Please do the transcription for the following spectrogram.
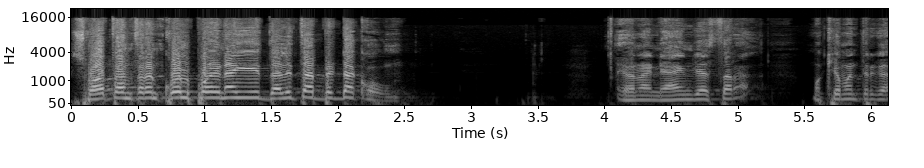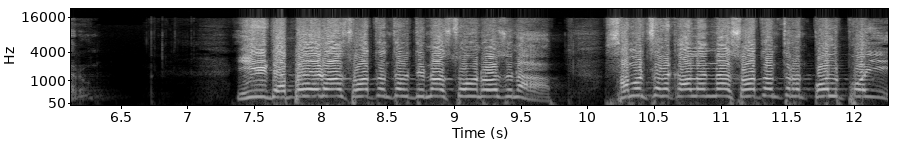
స్వాతంత్రం కోల్పోయిన ఈ దళిత బిడ్డకు ఏమైనా న్యాయం చేస్తారా ముఖ్యమంత్రి గారు? ఈ డెబ్బై ఏడవ స్వాతంత్ర దినోత్సవం రోజున సంవత్సర కాలంగా స్వాతంత్రం కోల్పోయి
